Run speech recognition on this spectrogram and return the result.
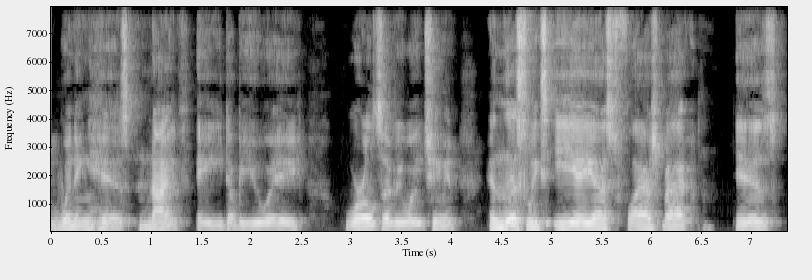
winning his ninth AWA World's Heavyweight Champion. In this week's EAS flashback is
